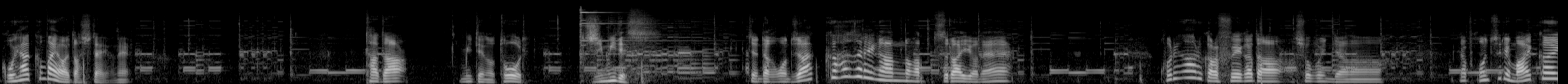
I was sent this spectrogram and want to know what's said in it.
500枚は出したいよね。ただ、見ての通り、地味です。じゃだからこのジャック外れがあるのが辛いよね。これがあるから増え方がしょぼいんだよな。やっぱこのツリー毎回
